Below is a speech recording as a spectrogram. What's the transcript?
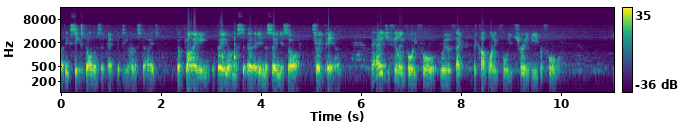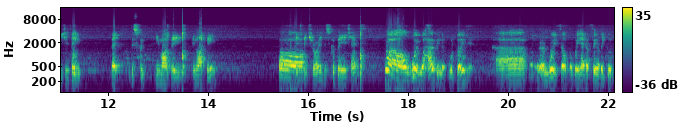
I think $6 at that particular stage for playing, being on the, uh, in the senior side, £3. Now, how did you feel in 44 with the fact the club won in 43 the year before? Did you think that this could, you might be in luck here? Oh, Against Fitzroy, this could be a chance? Well, we were hoping it would be. Uh, and we felt that we had a fairly good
